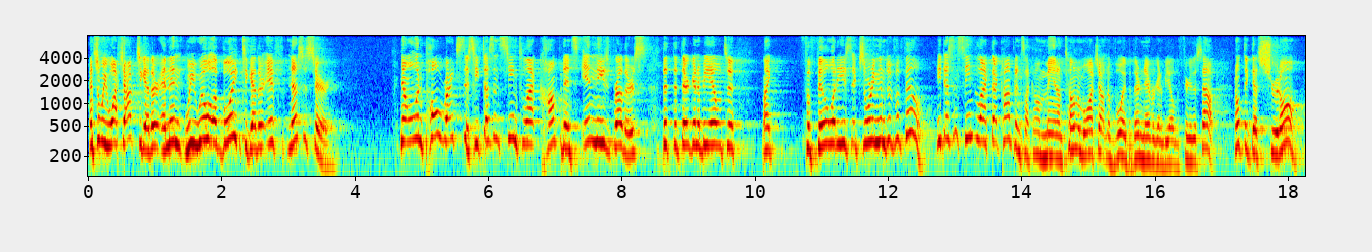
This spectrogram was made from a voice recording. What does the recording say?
And so we watch out together, and then we will avoid together if necessary. Now, when Paul writes this, he doesn't seem to lack confidence in these brothers that, that they're going to be able to, like, fulfill what he's exhorting them to fulfill. He doesn't seem to lack that confidence, like, oh man, I'm telling them to watch out and avoid, but they're never going to be able to figure this out. I don't think that's true at all.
